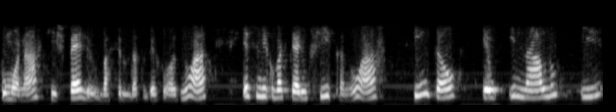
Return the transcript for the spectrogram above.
pulmonar, que espelha o bacilo da tuberculose no ar, esse micobactério fica no ar e então eu inalo e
